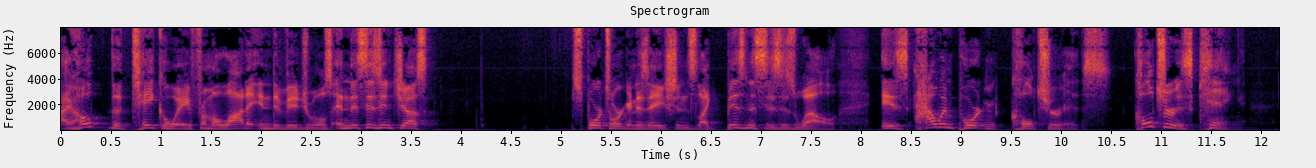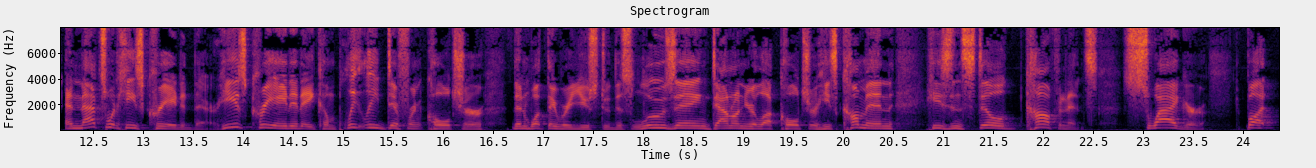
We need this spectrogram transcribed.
I hope the takeaway from a lot of individuals, and this isn't just sports organizations, like businesses as well, is how important culture is. Culture is king. And that's what he's created there. He's created a completely different culture than what they were used to. This losing, down on your luck culture. He's come in, he's instilled confidence, swagger. But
